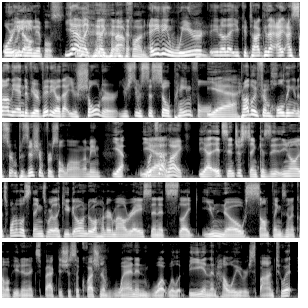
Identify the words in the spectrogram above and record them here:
or you Bleeding know, nipples. Yeah, like like Not fun. Anything weird, you know, that you could talk? Because I, I saw in the end of your video that your shoulder, your, it was just so painful. Yeah. probably from holding it in a certain position for so long. I mean, Yep. Yeah. What's that like? Yeah, it's interesting because you know it's one of those things where like you go into a hundred mile race and it's like you know something's gonna come up you didn't expect. It's just a question of when and what will it be, and then how will you respond to it.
